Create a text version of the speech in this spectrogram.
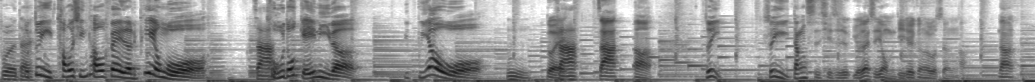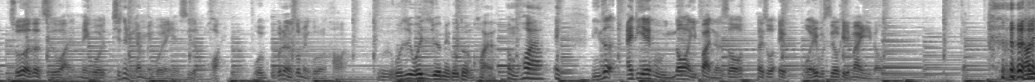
富二代。我对你掏心掏肺了，你骗我，渣，图都给你了，你不要我，嗯，对，渣渣啊！所以，所以当时其实有段时间我们的确跟俄罗斯很好。那除了这之外，美国其实你看美国人也是很坏，我我不能说美国人好啊，我我是我一直觉得美国都很坏啊，很坏啊！哎、欸，你这 IDF 你弄到一半的时候，他说，哎、欸，我 F 十六可以卖你的。然后你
